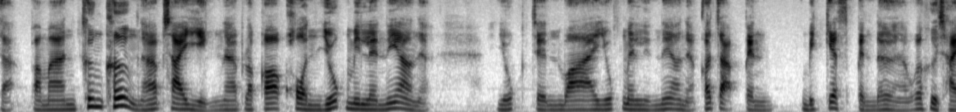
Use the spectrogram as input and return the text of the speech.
จะประมาณครึ่งครึ่งนะครับชายหญิงนะครับ แล้วก็คนยุค millennial เนี่ยยุค Gen Y ยุค millennial เนี่ยก็จะเป็น biggest spender นะก็คือใช้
